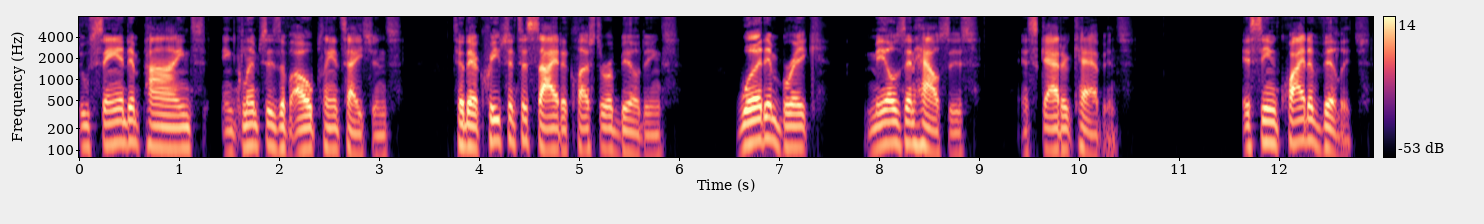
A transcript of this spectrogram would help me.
through sand and pines and glimpses of old plantations till there creeps into sight a cluster of buildings, wood and brick, mills and houses, and scattered cabins. It seemed quite a village.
